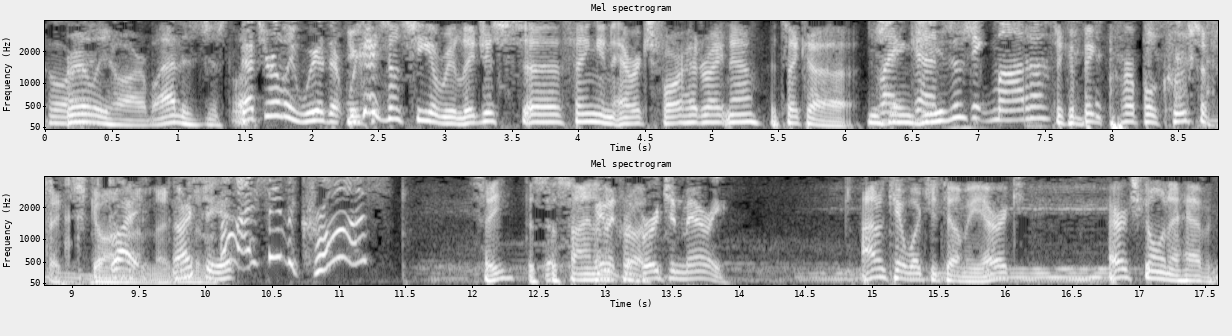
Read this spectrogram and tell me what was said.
course. Really horrible. That is just... Like, That's really weird that You we guys don't see a religious uh, thing in Eric's forehead right now? It's like a you like saying a Jesus? stigmata. it's like a big purple crucifix going Right. on. I see it. Oh, I see the cross. See? This is the sign Wait of minute, the the. Virgin Mary. I don't care what you tell me. Eric, Eric's going to heaven.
